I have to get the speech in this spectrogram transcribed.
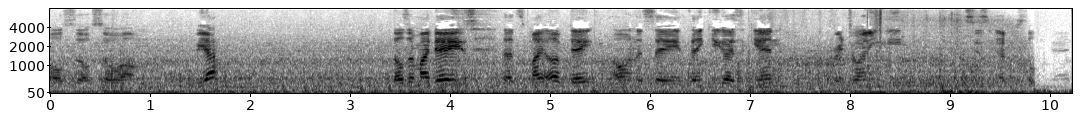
also. So um yeah. Those are my days. That's my update. I want to say thank you guys again for joining me. This is episode 10.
